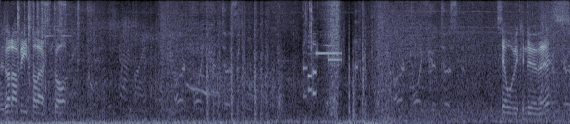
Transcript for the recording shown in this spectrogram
Okay, we got our. Hardpoint contested. See what we can do with this.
